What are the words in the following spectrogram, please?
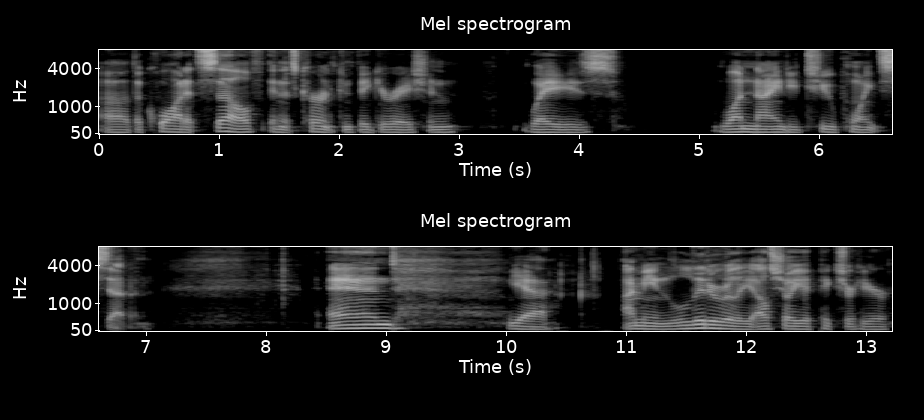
Uh, the quad itself, in its current configuration, weighs 192.7. And yeah, I mean, literally, I'll show you a picture here.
